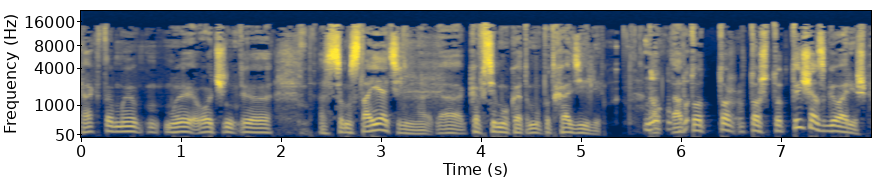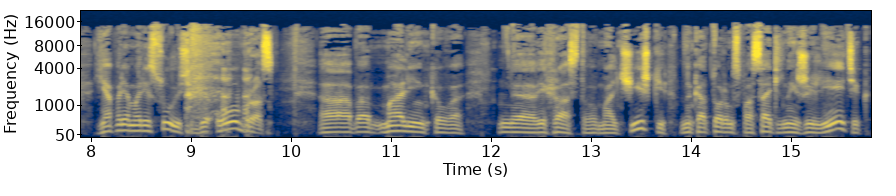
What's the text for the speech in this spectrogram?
как-то мы, мы очень э, самостоятельно э, ко всему к этому подходили. Ну, а, а то, то, то, что ты сейчас говоришь, я прямо рисую себе образ э, маленького э, вихрастого мальчишки, на котором спасательный жилетик,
